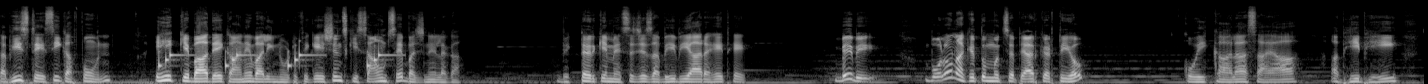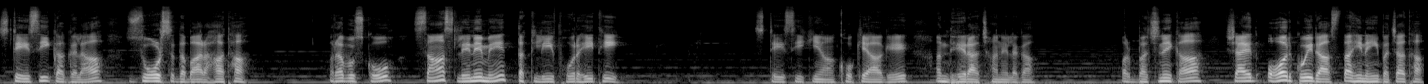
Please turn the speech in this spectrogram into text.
तभी स्टेसी का फ़ोन एक के बाद एक आने वाली नोटिफिकेशंस की साउंड से बजने लगा। विक्टर के मैसेजेस अभी भी आ रहे थे। बेबी बोलो ना कि तुम मुझसे प्यार करती हो। कोई काला साया अभी भी स्टेसी का गला ज़ोर से दबा रहा था और अब उसको सांस लेने में तकलीफ़ हो रही थी। स्टेसी की आँखों के आगे अंधेरा छाने लगा और बचने का शायद और कोई रास्ता ही नहीं बचा था।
